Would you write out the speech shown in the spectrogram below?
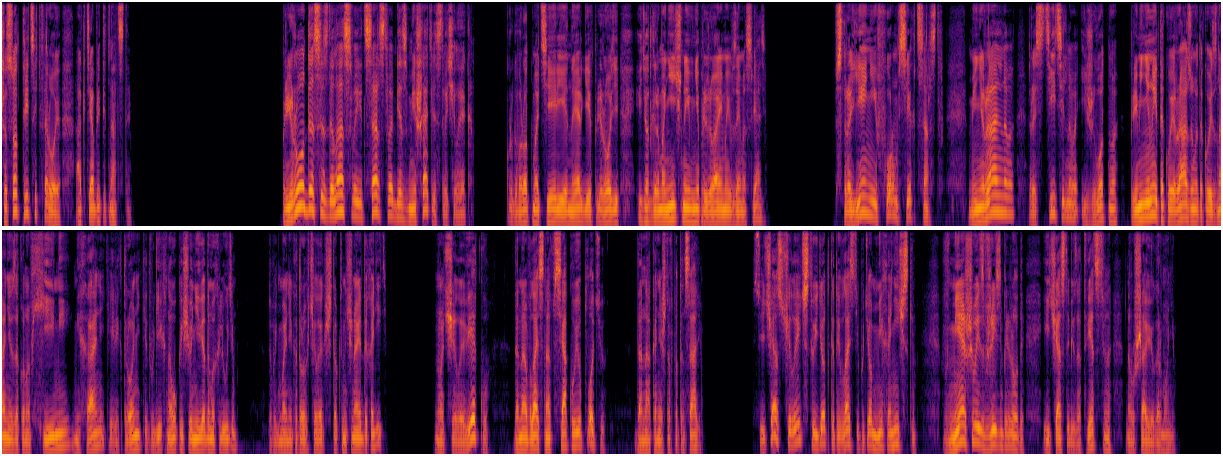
632. Октябрь 15. Природа создала свои царства без вмешательства человека. Круговорот материи и энергии в природе идет гармонично и в непрерываемой взаимосвязи. В строении форм всех царств — минерального, растительного и животного — применены такой разум и такое знание законов химии, механики, электроники других наук, еще неведомых людям, до понимания которых человек еще только начинает доходить. Но человеку дана власть над всякую плотью, дана, конечно, в потенциале. Сейчас человечество идет к этой власти путем механическим, вмешиваясь в жизнь природы и часто безответственно нарушая ее гармонию.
